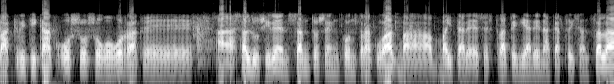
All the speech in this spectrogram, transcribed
ba, kritikak oso oso gogorrak e, azaldu ziren Santosen kontrakoak, ba, baita ere ez, estrategiaren akartza izan zala,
